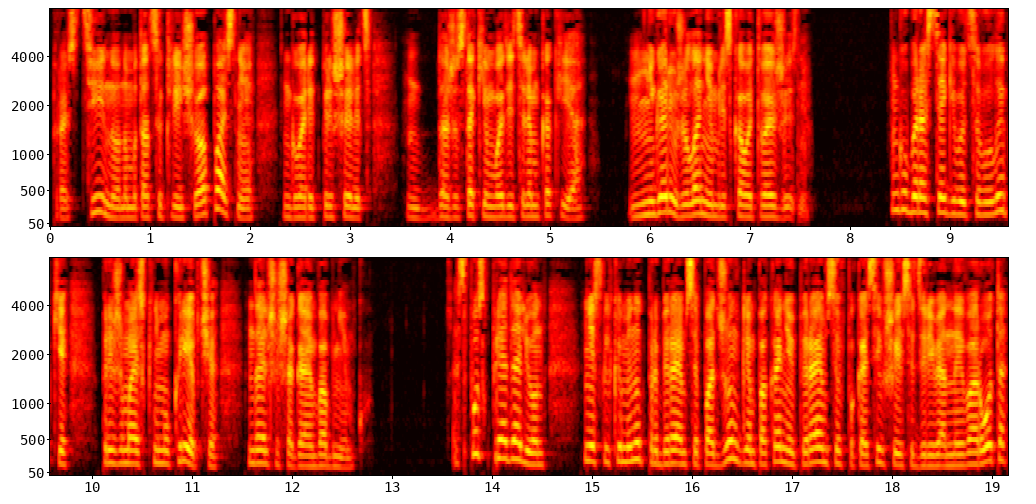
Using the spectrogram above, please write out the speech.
«Прости, но на мотоцикле еще опаснее», — говорит пришелец, — «даже с таким водителем, как я. Не горю желанием рисковать твоей жизнью». Губы растягиваются в улыбке, прижимаясь к нему крепче, дальше шагаем в обнимку. Спуск преодолен. Несколько минут пробираемся под джунглям, пока не упираемся в покосившиеся деревянные ворота.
